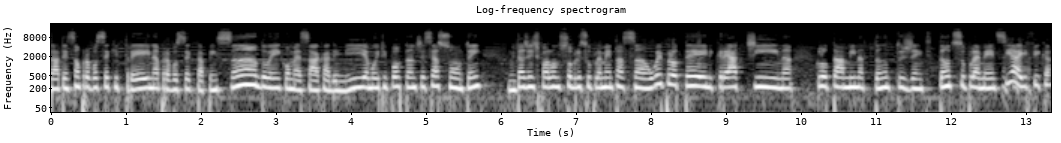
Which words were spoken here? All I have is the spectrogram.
Atenção para você que treina, para você que está pensando em começar a academia. Muito importante esse assunto, hein? Muita gente falando sobre suplementação, whey protein, creatina, glutamina, tanto, gente, tantos suplementos. E aí fica,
